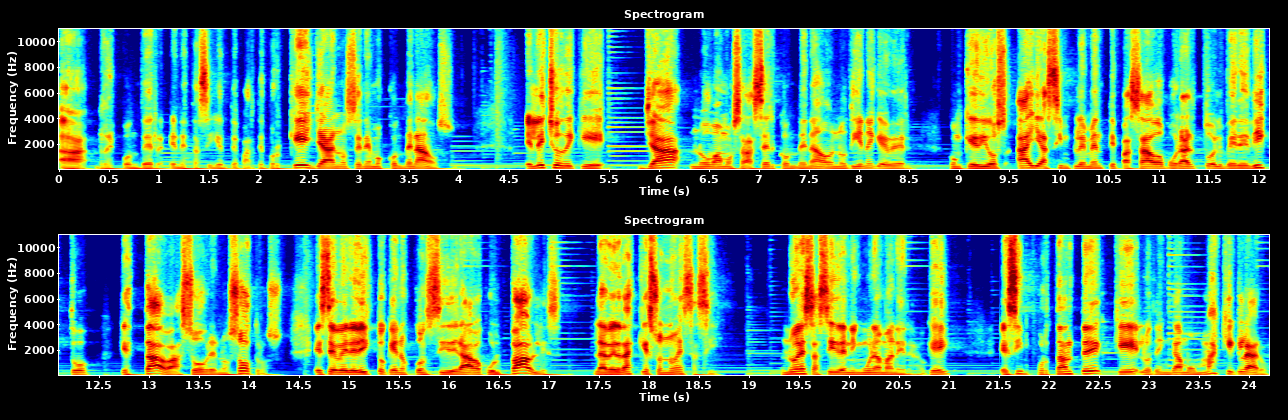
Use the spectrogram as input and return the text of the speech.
a responder en esta siguiente parte. ¿Por qué ya no seremos condenados? El hecho de que ya no vamos a ser condenados no tiene que ver con que Dios haya simplemente pasado por alto el veredicto que estaba sobre nosotros, ese veredicto que nos consideraba culpables. La verdad es que eso no es así. No es así de ninguna manera, ¿ok? es importante que lo tengamos más que claro.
